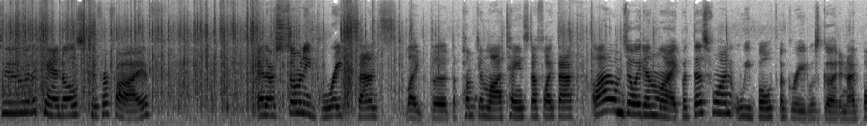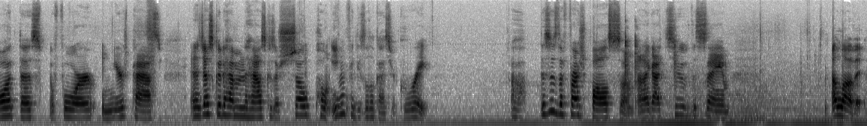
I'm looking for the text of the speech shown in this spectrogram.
two of the candles, two for five. And there's so many great scents, like the, the pumpkin latte and stuff like that. A lot of them Joey didn't like, but this one we both agreed was good. And I bought this before in years past. And it's just good to have them in the house because they're so potent. Even for these little guys, they're great. Oh, this is the Fresh Balsam, and I got two of the same. I love it.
